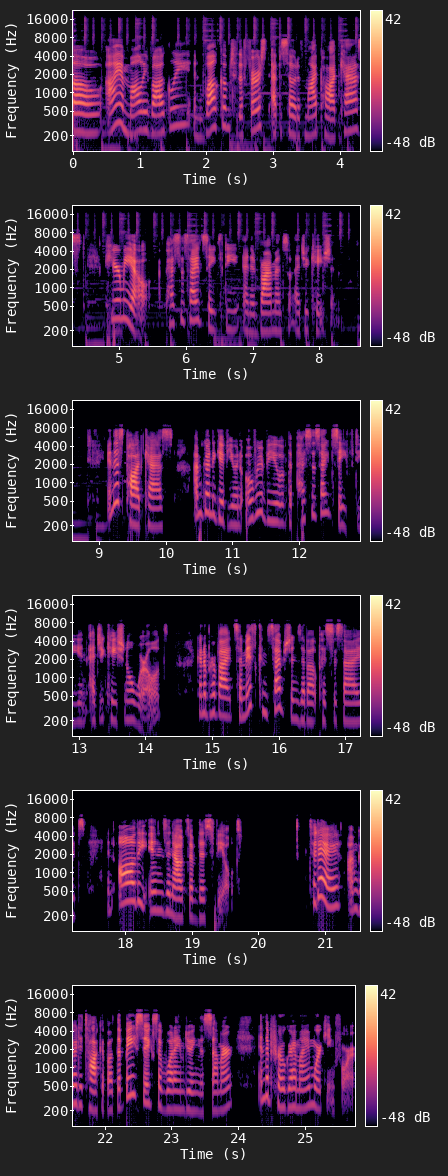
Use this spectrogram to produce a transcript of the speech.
Hello, I am Molly Vogley, and welcome to the first episode of my podcast, Hear Me Out Pesticide Safety and Environmental Education. In this podcast, I'm going to give you an overview of the pesticide safety and educational world, I'm going to provide some misconceptions about pesticides, and all the ins and outs of this field. Today, I'm going to talk about the basics of what I'm doing this summer and the program I am working for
